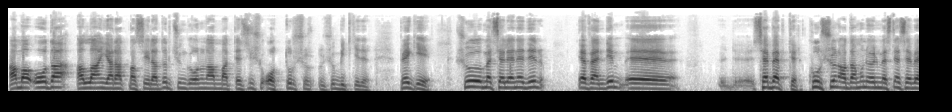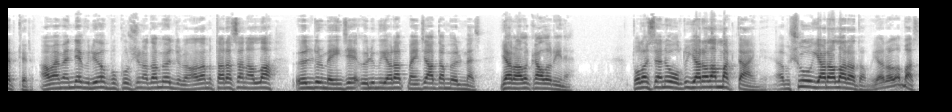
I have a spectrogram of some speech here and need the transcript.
Ama o da Allah'ın yaratmasıyladır. Çünkü onun ham maddesi şu ottur, şu, şu bitkidir. Peki şu mesele nedir? Efendim e, sebeptir. Kurşun adamın ölmesine sebeptir. Ama hemen ne biliyor? Bu kurşun adamı öldürmez. Adamı tarasan Allah öldürmeyince, ölümü yaratmayınca adam ölmez. Yaralı kalır yine. Dolayısıyla ne oldu? Yaralanmak da aynı. Şu yaralar adamı. Yaralamaz.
